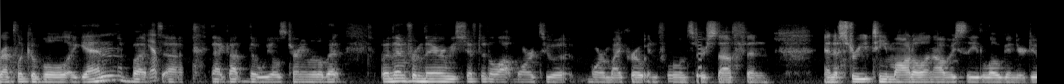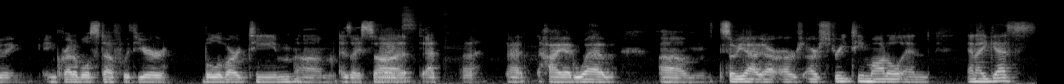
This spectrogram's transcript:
replicable again but yep. uh, that got the wheels turning a little bit but then from there we shifted a lot more to a more micro influencer stuff and and a street team model and obviously logan you're doing incredible stuff with your boulevard team um, as i saw nice. at at, uh, at high ed web um, so yeah our, our street team model and and i guess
